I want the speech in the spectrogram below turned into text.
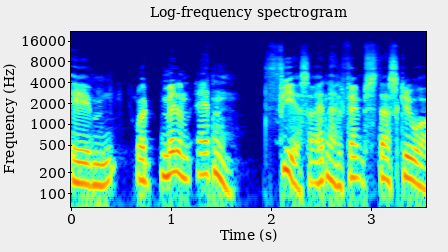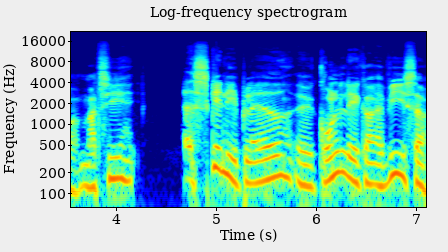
Øhm, og mellem 1880 og 1890, der skriver Marti adskillige blade, øh, grundlægger aviser,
